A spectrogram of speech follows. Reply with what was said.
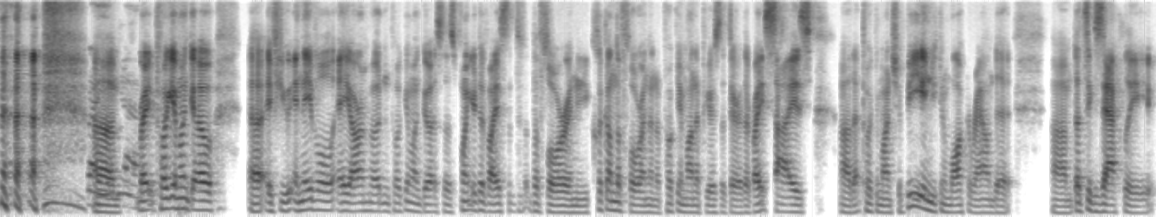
right, um, yeah. right, Pokemon Go uh, if you enable AR mode in Pokemon Go, it says point your device at the floor and you click on the floor and then a Pokemon appears that they're the right size uh, that Pokemon should be and you can walk around it. Um, that's exactly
